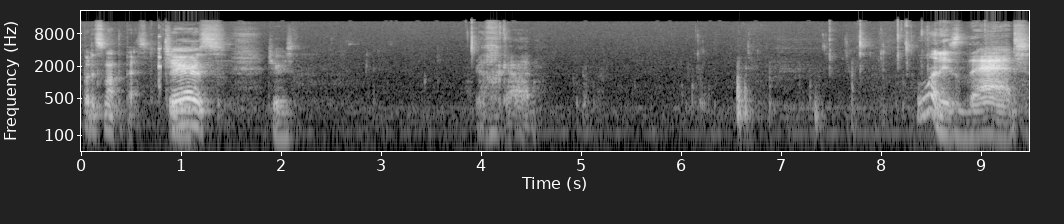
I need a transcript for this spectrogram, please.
but it's not the best. Cheers. Cheers. Oh God. What is that?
